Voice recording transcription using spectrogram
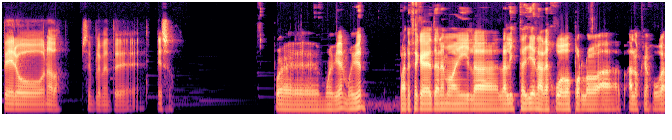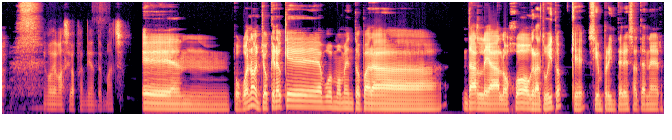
Pero nada, simplemente eso. Pues muy bien, muy bien. Parece que tenemos ahí la, la lista llena de juegos por lo, a, a los que jugar. Tengo demasiados pendientes, macho. Em, pues bueno, yo creo que es buen momento para darle a los juegos gratuitos, que siempre interesa tener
